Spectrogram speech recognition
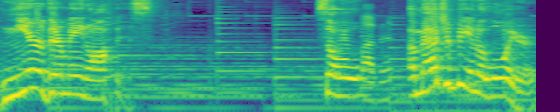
near their main office. So imagine being a lawyer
